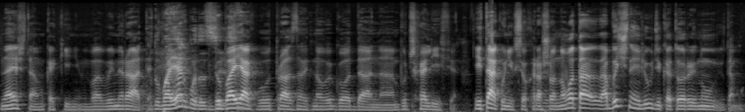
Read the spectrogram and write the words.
знаешь, там какие-нибудь, в Эмираты. В Дубаях будут? В Дубаях будут праздновать Новый год, да, на Бурдж-Халифе. И так у них все хорошо. Но вот а, обычные люди, которые, ну, там,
